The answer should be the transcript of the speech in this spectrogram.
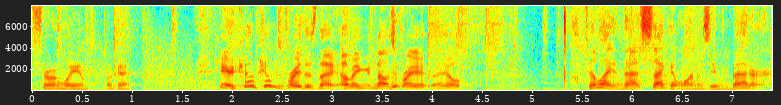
Sherwin Williams, okay. Here, come come spray this thing. I mean, don't spray it, hell. I feel like that second one is even better.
